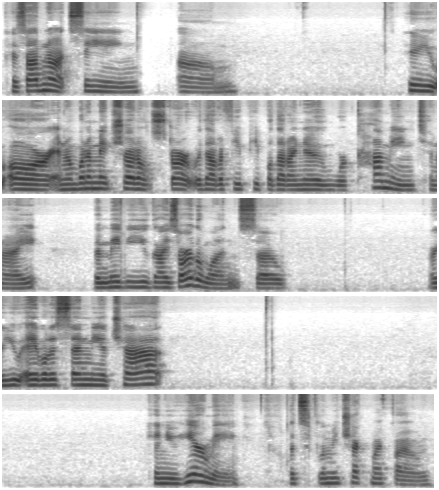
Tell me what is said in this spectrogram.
Because I'm not seeing um, who you are, and I want to make sure I don't start without a few people that I know were coming tonight, but maybe you guys are the ones. So, are you able to send me a chat? Can you hear me? Let's let me check my phone.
